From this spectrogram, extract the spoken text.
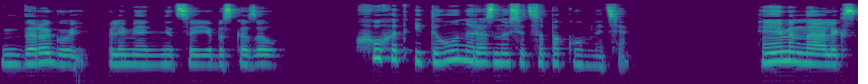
дорогой племянницей, я бы сказал. Хохот и Теона разносятся по комнате. Именно, Алекс.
